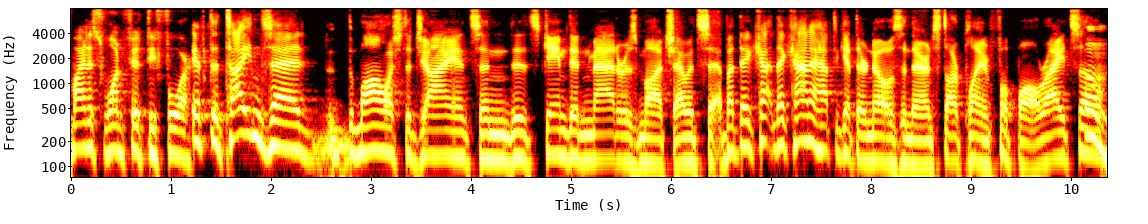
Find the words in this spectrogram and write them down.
minus 154. If the Titans had demolished the Giants and this game didn't matter as much, I would say, but they they kind of have to get their nose in there and start playing football, right? So, Hmm.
